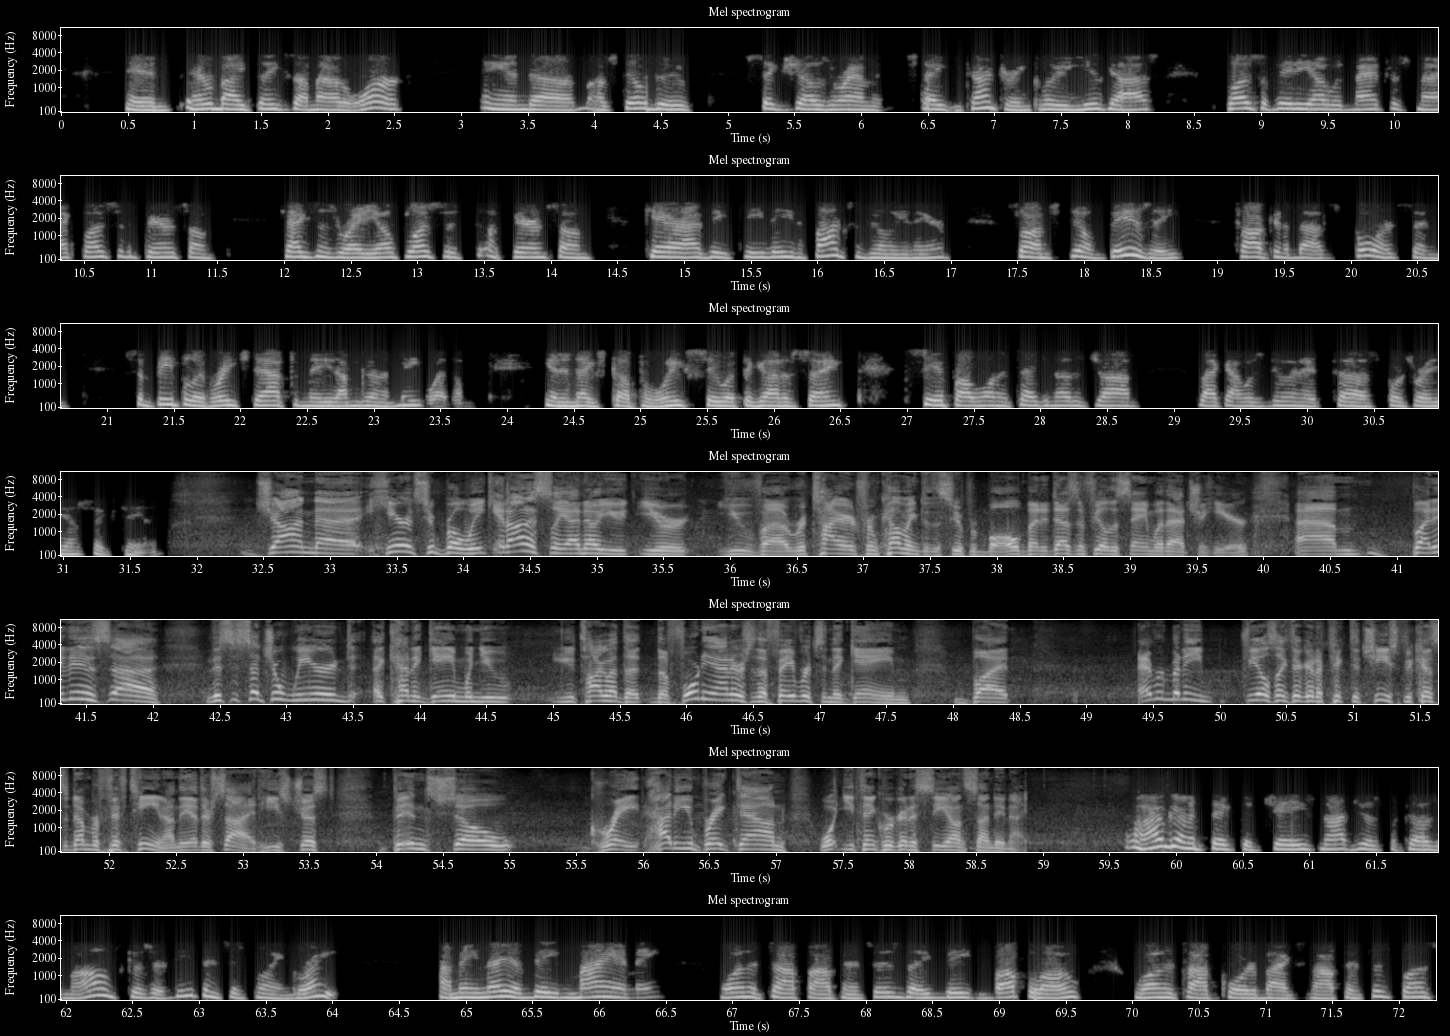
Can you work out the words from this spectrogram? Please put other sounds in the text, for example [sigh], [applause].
and everybody thinks I'm out of work, and uh, I still do six shows around the state and country, including you guys, plus a video with Mattress Mac, plus an appearance on Texas Radio, plus an appearance on KRIV TV, the Fox affiliate. So I'm still busy talking about sports, and some people have reached out to me. I'm going to meet with them in the next couple of weeks, see what they got to say, see if I want to take another job like I was doing at uh, Sports Radio 610. John, uh, here at Super Bowl week, and honestly, I know you you're you've uh, retired from coming to the Super Bowl, but it doesn't feel the same without you here. Um, but it is uh, this is such a weird uh, kind of game when you you talk about the the 49ers are the favorites in the game, but everybody feels like they're going to pick the Chiefs because of number 15 on the other side. He's just been so great. How do you break down what you think we're going to see on Sunday night? Well, I'm going to pick the Chiefs not just because Mahomes, because their defense is playing great. I mean, they have beaten Miami, one of the top offenses. They've beaten Buffalo, one of the top quarterbacks and offenses, plus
